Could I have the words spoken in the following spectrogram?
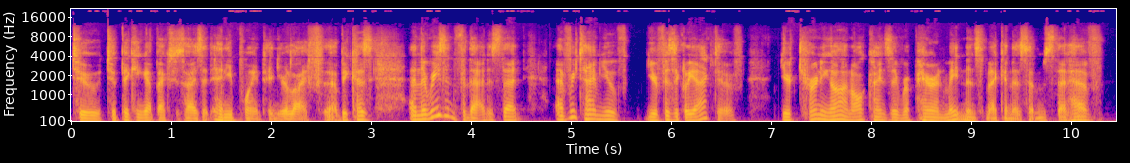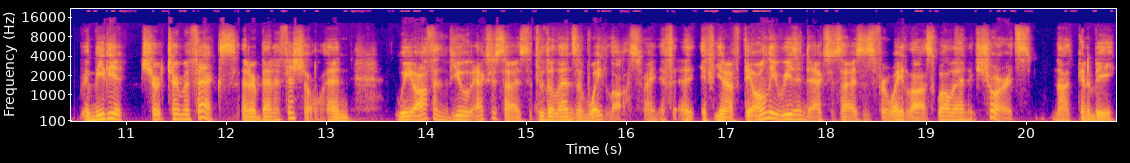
to, to picking up exercise at any point in your life. Uh, because, and the reason for that is that every time you you're physically active, you're turning on all kinds of repair and maintenance mechanisms that have immediate short-term effects that are beneficial. And we often view exercise through the lens of weight loss, right? If, if you know, if the only reason to exercise is for weight loss, well, then sure, it's not going to be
